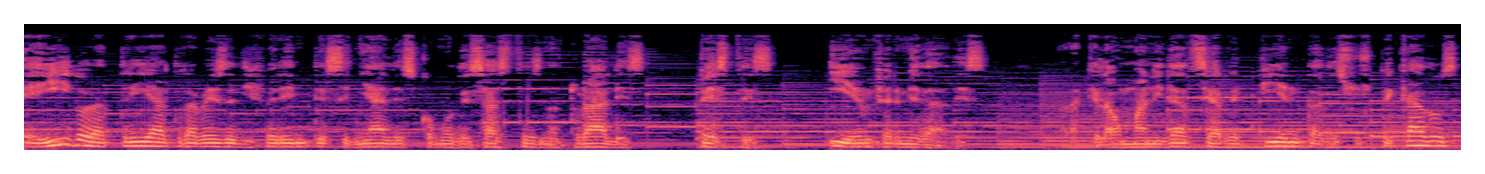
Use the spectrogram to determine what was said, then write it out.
e idolatría a través de diferentes señales como desastres naturales, pestes y enfermedades que la humanidad se arrepienta de sus pecados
